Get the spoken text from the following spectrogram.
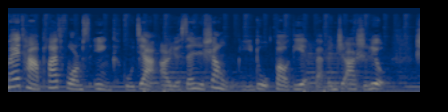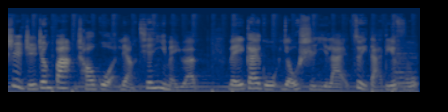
Meta Platforms Inc. 股价二月三日上午一度暴跌百分之二十六，市值蒸发超过两千亿美元。为该股有史以来最大跌幅。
